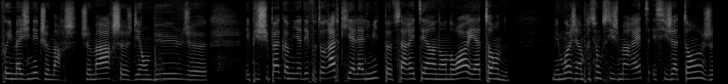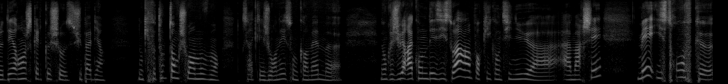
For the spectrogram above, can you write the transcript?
faut imaginer que je marche. Je marche, je déambule. Et puis, je suis pas comme il y a des photographes qui, à la limite, peuvent s'arrêter à un endroit et attendre. Mais moi, j'ai l'impression que si je m'arrête et si j'attends, je dérange quelque chose. Je suis pas bien. Donc, il faut tout le temps que je sois en mouvement. Donc, c'est vrai que les journées sont quand même. Euh, donc, je lui raconte des histoires hein, pour qu'il continue à marcher. Mais il se trouve que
